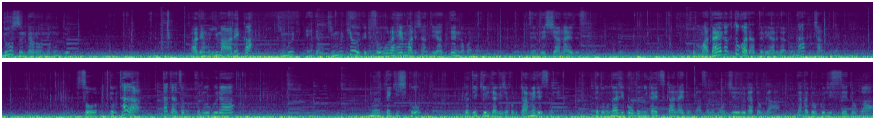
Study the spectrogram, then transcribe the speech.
どうすんだろうね本当あでも今あれか。義務えでも義務教育でそこら辺までちゃんとやってんのかな。全然知らないですよでもまあ大学とかだったらやるだろうなちゃんとね。そう。でもただただそのプログラム的思考ができるだけじゃこれダメですよね。だって同じコード2回使わないとかそのモジュール化とかなんか独立性とか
